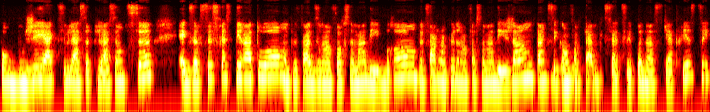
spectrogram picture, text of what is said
pour bouger, activer la circulation, tout ça. Exercice respiratoire, on peut faire du renforcement des bras, on peut faire un peu de renforcement des jambes, tant que c'est mm-hmm. confortable et que ça ne fait pas dans la cicatrice. Il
